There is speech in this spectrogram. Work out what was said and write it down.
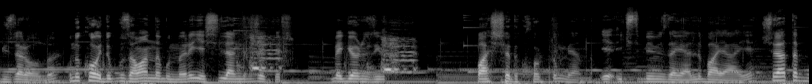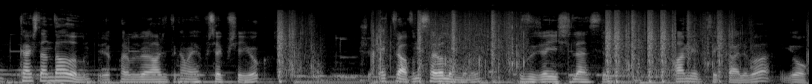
Güzel oldu. Bunu koyduk. Bu zamanla bunları yeşillendirecektir. Ve gördüğünüz gibi başladı korktum bir anda. XP'miz de geldi bayağı iyi. Şöyle hatta birkaç tane daha alalım. Böyle paramızı biraz harcadık ama yapacak bir şey yok. Şu etrafını saralım bunu. Hızlıca yeşillensin. Tam edecek galiba. Yok.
